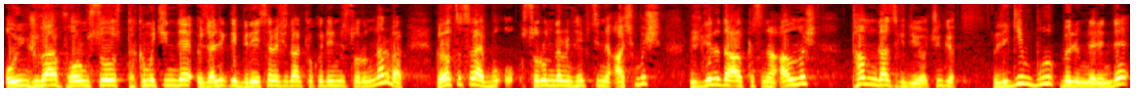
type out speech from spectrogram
oyuncular formsuz. Takım içinde özellikle bireysel açıdan çok önemli sorunlar var. Galatasaray bu sorunların hepsini aşmış. Rüzgarı da arkasına almış. Tam gaz gidiyor. Çünkü ligin bu bölümlerinde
